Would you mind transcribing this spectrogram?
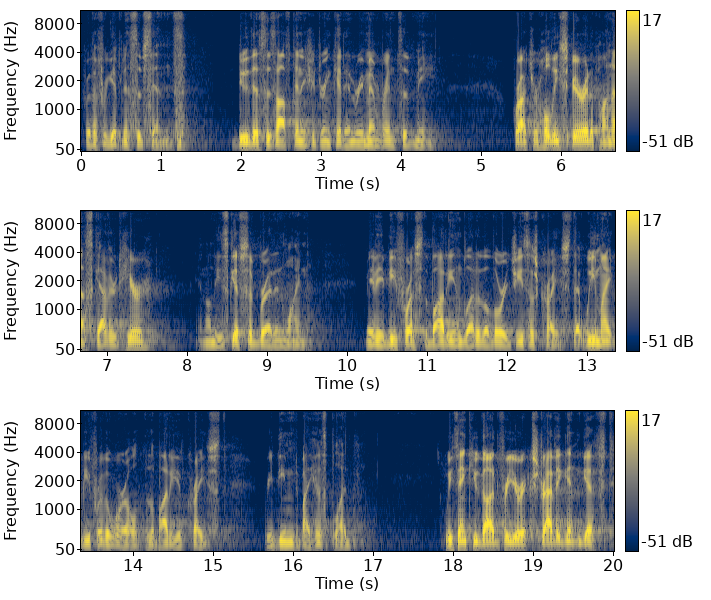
for the forgiveness of sins. Do this as often as you drink it in remembrance of me. Pour out your Holy Spirit upon us gathered here and on these gifts of bread and wine. May they be for us the body and blood of the Lord Jesus Christ, that we might be for the world the body of Christ, redeemed by his blood. We thank you, God, for your extravagant gift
